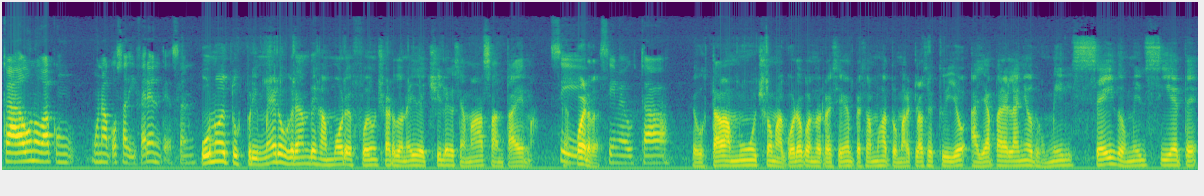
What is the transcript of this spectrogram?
cada uno va con una cosa diferente. o sea, Uno de tus primeros grandes amores fue un Chardonnay de Chile que se llamaba Santa Emma. sí, ¿Te acuerdas? sí, me gustaba. Me gustaba mucho, me acuerdo cuando recién empezamos a tomar clases tú y yo, allá para el año 2006, 2007,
